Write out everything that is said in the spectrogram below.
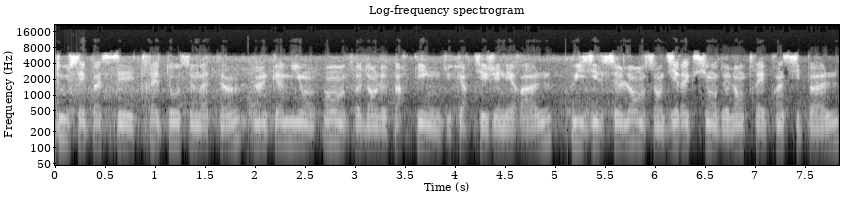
Tout s'est passé très tôt ce matin. Un camion entre dans le parking du quartier général, puis il se lance en direction de l'entrée principale.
